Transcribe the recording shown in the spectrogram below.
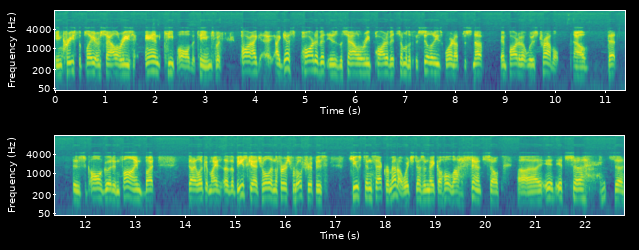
increase the players' salaries and keep all the teams. But part, I, I guess part of it is the salary, part of it some of the facilities weren't up to snuff, and part of it was travel. Now that is all good and fine, but then I look at my uh, the Bees schedule, and the first road trip is Houston, Sacramento, which doesn't make a whole lot of sense. So uh, it, it's uh, it's uh,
